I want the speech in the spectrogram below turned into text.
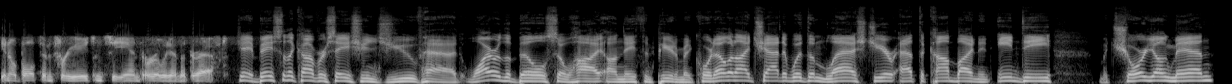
you know, both in free agency and early in the draft. Okay, based on the conversations you've had, why are the Bills so high on Nathan Peterman? Kordell and I chatted with him last year at the Combine in Indy. Mature young man.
